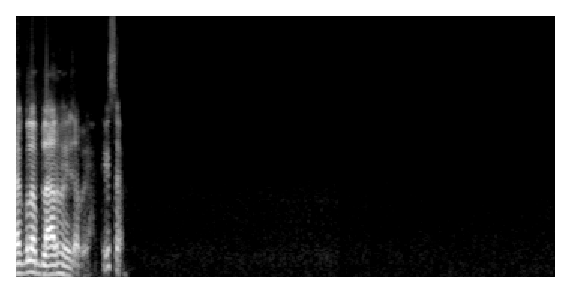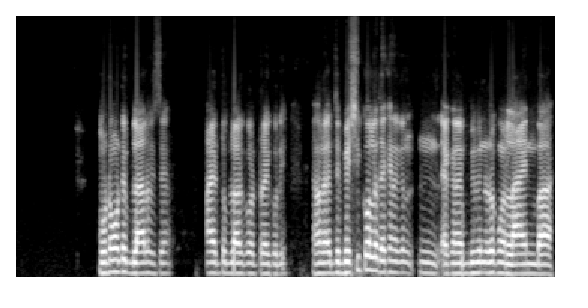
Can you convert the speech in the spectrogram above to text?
দাগগুলা ব্লার হয়ে যাবে, ঠিক আছে? মোটামুটি ব্লার হয়েছে। আর একটু ব্লার করে ট্রাই করি। এখন যে বেশি করলে দেখেন এখানে- বিভিন্ন রকমের লাইন বা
